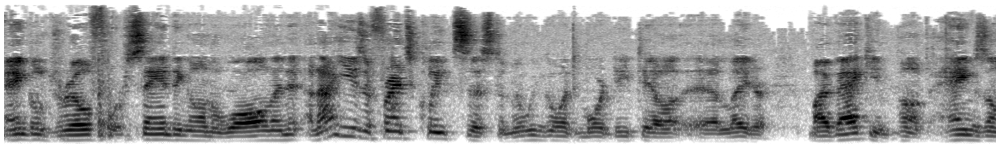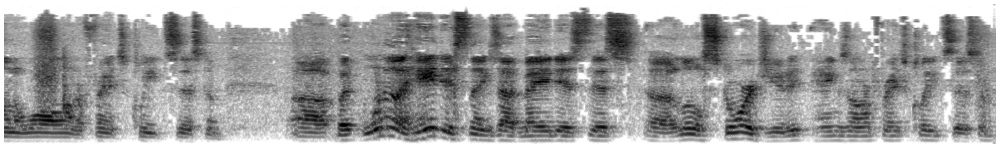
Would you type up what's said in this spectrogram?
angle drill for sanding on the wall. And, and I use a French cleat system, and we can go into more detail uh, later. My vacuum pump hangs on the wall on a French cleat system. Uh, but one of the handiest things I've made is this uh, little storage unit, hangs on a French cleat system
